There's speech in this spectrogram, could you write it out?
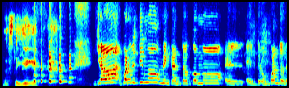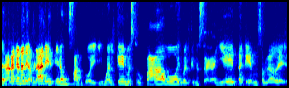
Hasta llegué. Yo, por último, me encantó como el, el dron cuando le da la gana de hablar e, era un boy, igual que nuestro pavo, igual que nuestra galleta, que hemos hablado de,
